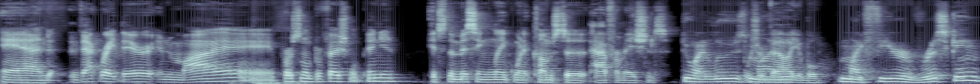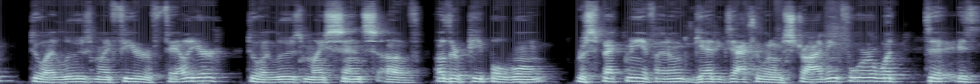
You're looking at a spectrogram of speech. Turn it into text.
And that right there, in my personal and professional opinion, it's the missing link when it comes to affirmations, do i lose which my are valuable. my fear of risking do i lose my fear of failure do i lose my sense of other people won't respect me if i don't get exactly what i'm striving for what to, is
